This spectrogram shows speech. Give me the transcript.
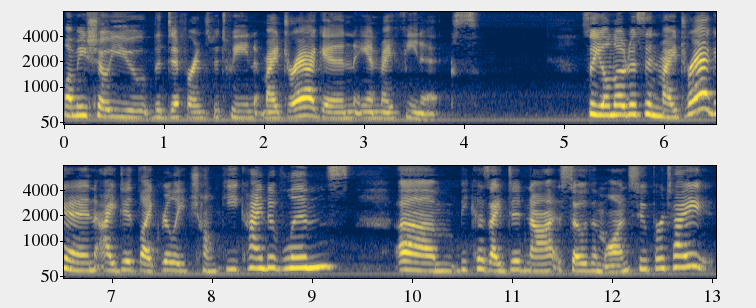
let me show you the difference between my dragon and my phoenix. So you'll notice in my dragon, I did like really chunky kind of limbs um, because I did not sew them on super tight.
